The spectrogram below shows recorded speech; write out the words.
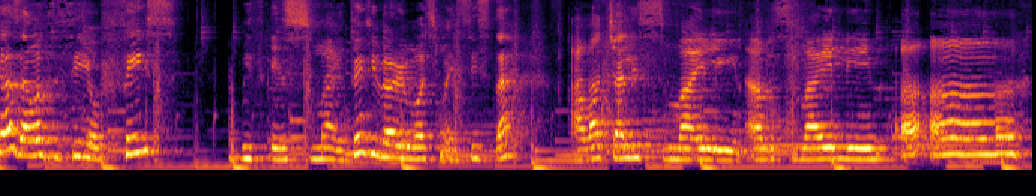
because I want to see your face with a smile. Thank you very much, my sister. I'm actually smiling. I'm smiling. Uh-uh.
